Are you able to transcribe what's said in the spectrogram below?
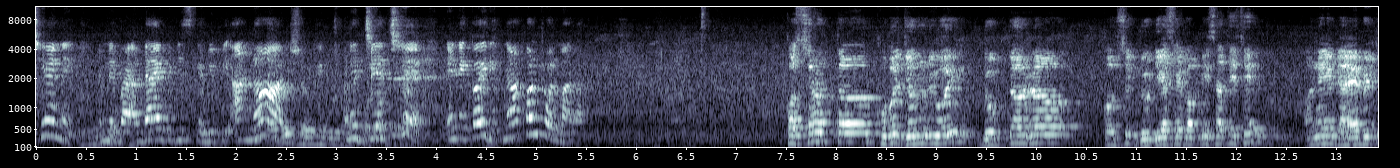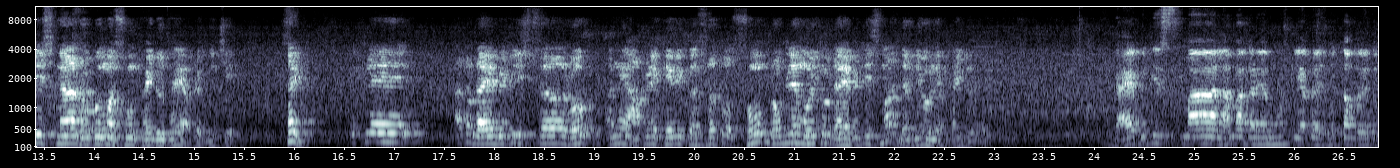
છે નહીં, એમને ડાયાબિટીસ કે બીપી આ ન આવી શકે અને જે છે એને કઈ રીતના કંટ્રોલમાં રાખવું. કસરત ખૂબ જ જરૂરી હોય. ડૉક્ટર કૌશિક જોડિયા સાહેબ આપણી સાથે છે. અને ડાયાબિટીસના રોગોમાં શું ફાયદો થાય આપણે પૂછીએ. સાહેબ, એટલે આ તો ડાયાબિટીસ રોગ અને આપણે કેવી કસરતો, શું પ્રોબ્લેમ હોય તો ડાયાબિટીસમાં દર્દીઓને ફાયદો થાય? ડાયાબિટીસમાં લાંબા ગાળે મોસ્ટલી આપણે જોતા હોઈએ તો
